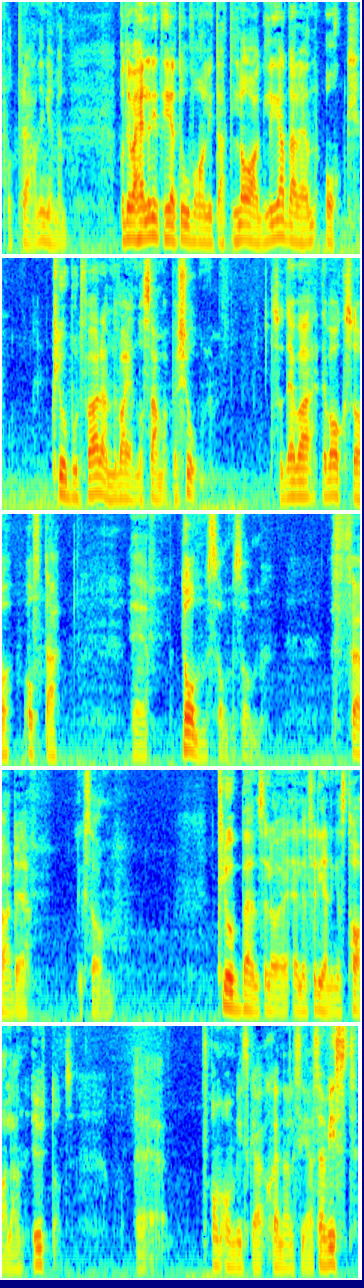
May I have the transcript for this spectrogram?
på träningen. Men, och det var heller inte helt ovanligt att lagledaren och klubbordföranden var en och samma person. Så det var, det var också ofta eh, de som, som förde liksom klubbens eller, eller föreningens talan utåt. Eh, om, om vi ska generalisera. Sen visst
